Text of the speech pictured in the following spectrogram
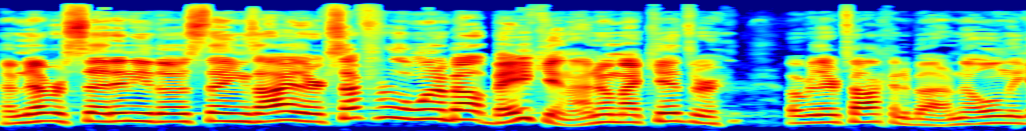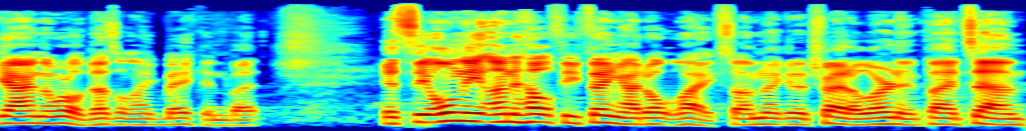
have never said any of those things either, except for the one about bacon. I know my kids are over there talking about it. I'm the only guy in the world that doesn't like bacon, but it's the only unhealthy thing I don't like, so I'm not going to try to learn it. But, um,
